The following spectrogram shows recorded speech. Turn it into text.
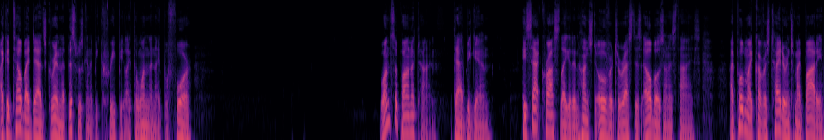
I could tell by Dad's grin that this was going to be creepy like the one the night before. Once upon a time, Dad began. He sat cross legged and hunched over to rest his elbows on his thighs. I pulled my covers tighter into my body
